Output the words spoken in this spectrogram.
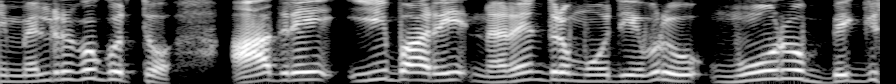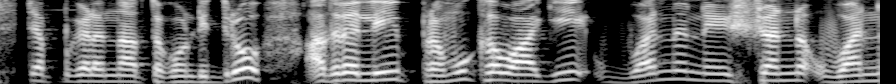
ನಿಮ್ಮೆಲ್ರಿಗೂ ಗೊತ್ತು. ಆದರೆ ಈ ಬಾರಿ ನರೇಂದ್ರ ಮೋದಿಯವರು ಮೂರು ಬಿಗ್ ಸ್ಟೆಪ್ಗಳನ್ನು ತಗೊಂಡಿದ್ರು. ಅದರಲ್ಲಿ ಪ್ರಮುಖವಾಗಿ ಒನ್ ನೇಷನ್ ಒನ್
